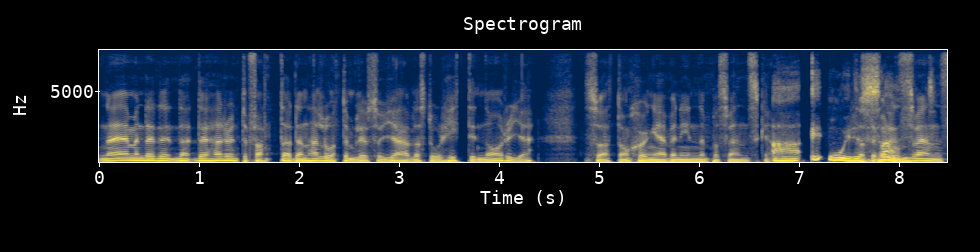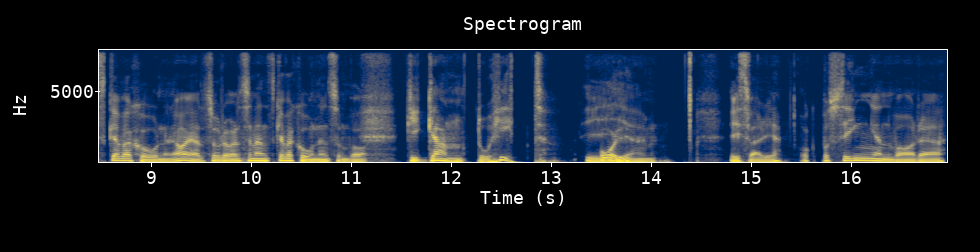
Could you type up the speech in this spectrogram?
Nej, men det, det, det här du inte fattar. Den här låten blev så jävla stor hit i Norge. Så att de sjöng även in den på svenska. Ah, oj, är det så det var den sant? svenska versionen. Ja, ja, så det var den svenska versionen som var gigantohit i, eh, i Sverige. Och på singeln var det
